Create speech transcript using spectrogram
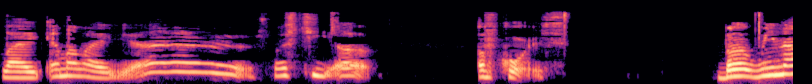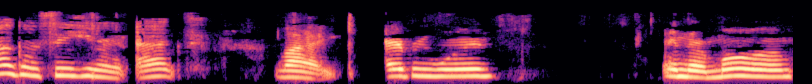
Like, am I like, yes, let's tee up? Of course. But we not gonna sit here and act like everyone and their mom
